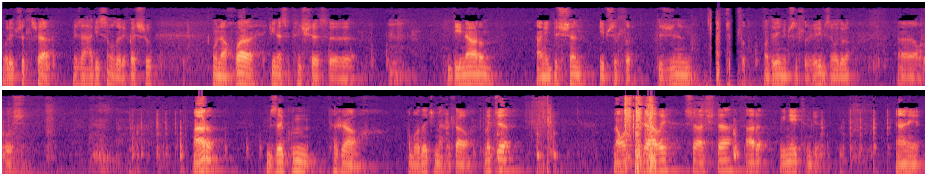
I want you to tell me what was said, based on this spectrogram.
وري بشتل شاء ميزا حديث نظري فشو ونخوا جينا ستنش دينار يعني دشن يبشتلر دجن يبشتلر مدري يبشتلر غيري بس ودولا غفوش عار بزاكم فجاغ قبضة جمع حتلاوة مجا نغوش فجاغي شاشتا عار وينيتم جا يعني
